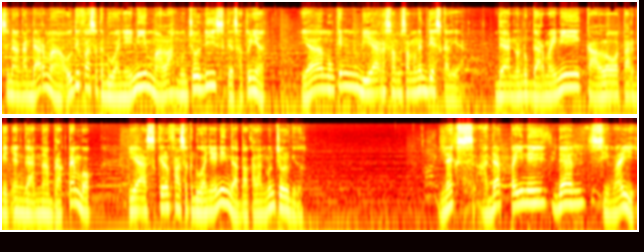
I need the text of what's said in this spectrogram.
Sedangkan Dharma, ulti fase keduanya ini malah muncul di skill satunya. Ya mungkin biar sama-sama ngedes kali ya. Dan untuk Dharma ini kalau targetnya nggak nabrak tembok, ya skill fase keduanya ini nggak bakalan muncul gitu. Next ada Paine dan Simai.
